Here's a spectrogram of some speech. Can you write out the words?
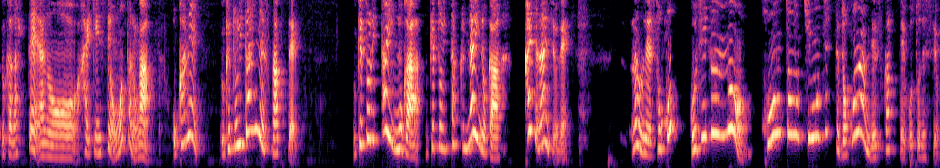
伺って、あの、拝見して思ったのが、お金受け取りたいんですかって。受け取りたいのか、受け取りたくないのか、書いてないんですよね。なので、そこ、ご自分の本当の気持ちってどこなんですかっていうことですよ。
